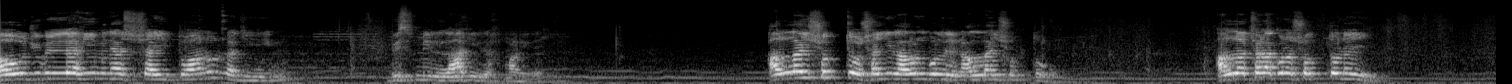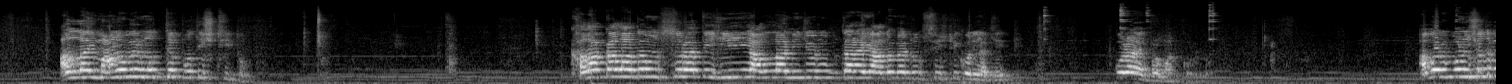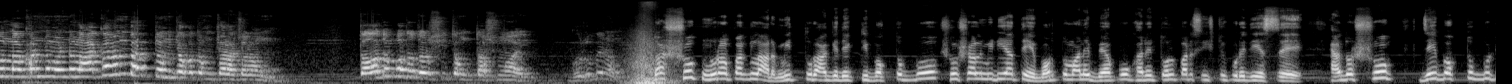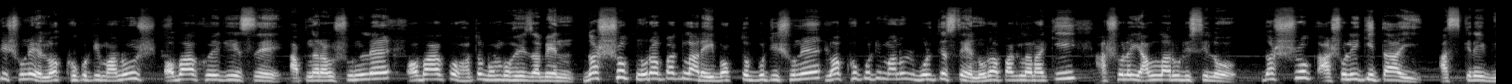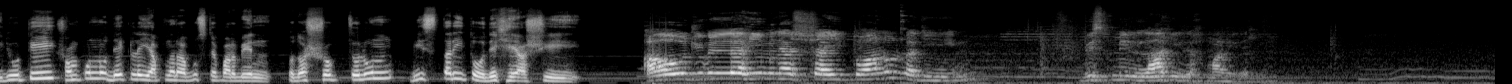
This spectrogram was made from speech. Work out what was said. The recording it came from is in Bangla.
আউযু বিল্লাহি মিনাশ শাইতানির রাজিম। বিসমিল্লাহির রহমানির রহিম আল্লাহই সত্য সাজি লালন বললেন, আল্লাহই সত্য। আল্লাহ ছাড়া কোনো সত্য নেই। আল্লাহ মানবের মধ্যে প্রতিষ্ঠিত। খালাকাল আদম সুরাতিহি, আল্লাহ নিজ রূপ দ্বারাই আদমের রূপ সৃষ্টি করিয়াছে। কোরআনে প্রমাণ করল। আবার উপনিষদে বলল অখণ্ড মণ্ডল আকারম ব্যক্তম জগতম চরাচরম তদপদর্শিতং তস্ময় দর্শক, নুরা পাগলার মৃত্যুর আগের একটি বক্তব্য সোশ্যাল মিডিয়াতে বর্তমানে ব্যাপক হারে তোলপাড় সৃষ্টি করে দিয়েছে। হ্যাঁ দর্শক যে বক্তব্যটি শুনে লক্ষ কোটি মানুষ অবাক হয়ে গিয়েছে, আপনারাও শুনলে অবাক ও হতভম্ব হয়ে যাবেন। দর্শক, নুরা পাগলার এই বক্তব্যটি শুনে লক্ষ কোটি মানুষ বলতেছে, নুরা পাগলা নাকি আসলেই আল্লাহর উলি ছিল। দর্শক, আসলেই কি তাই? আজকের এই ভিডিওটি সম্পূর্ণ দেখলেই আপনারা বুঝতে পারবেন। তো দর্শক, চলুন বিস্তারিত দেখে আসি।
